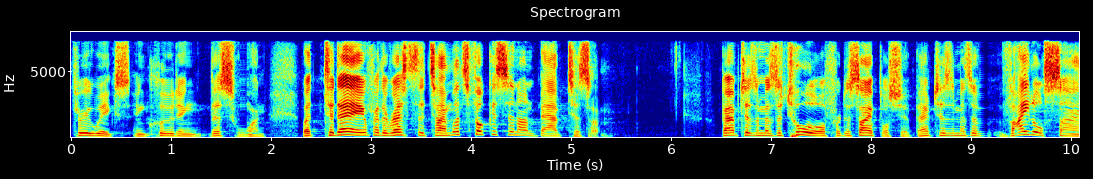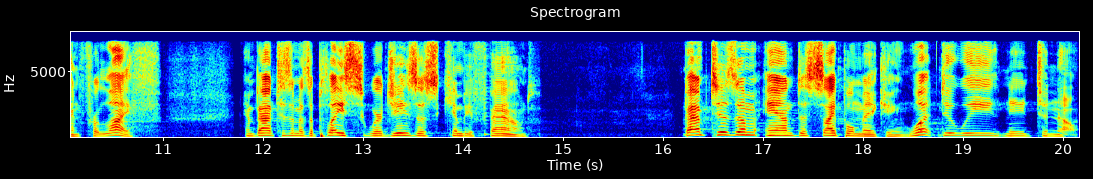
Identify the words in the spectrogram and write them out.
three weeks, including this one. But today, for the rest of the time, let's focus in on baptism. Baptism as a tool for discipleship, baptism as a vital sign for life, and baptism as a place where Jesus can be found. Baptism and disciple making. What do we need to know?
